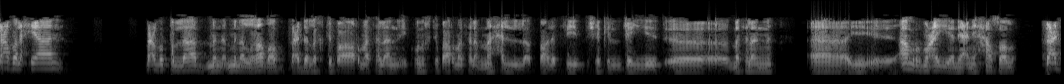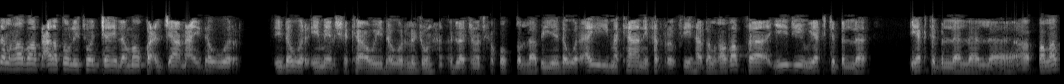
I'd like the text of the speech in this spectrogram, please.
بعض الأحيان بعض الطلاب من من الغضب بعد الاختبار مثلا يكون اختبار مثلا ما حل الطالب فيه بشكل جيد آه، مثلا آه، أمر معين يعني حصل. بعد الغضب على طول يتوجه إلى موقع الجامعة يدور يدور إيميل شكاوي يدور لجون لجنة حقوق طلابية يدور أي مكان يفرغ فيه هذا الغضب فيجي ويكتب يكتب الطلب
